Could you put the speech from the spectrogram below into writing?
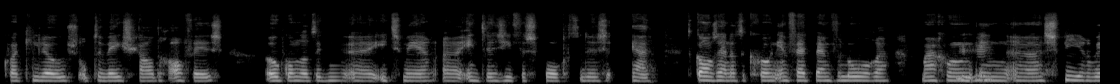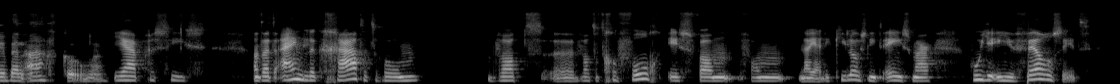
qua kilo's op de weegschaal eraf is. Ook omdat ik iets meer intensieve sport. Dus ja, het kan zijn dat ik gewoon in vet ben verloren, maar gewoon Mhm. in eh, spieren weer ben aangekomen. Ja, precies. Want uiteindelijk gaat het erom wat, eh, wat het gevolg is van, van, nou ja, die kilo's niet eens, maar hoe je in je vel zit.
